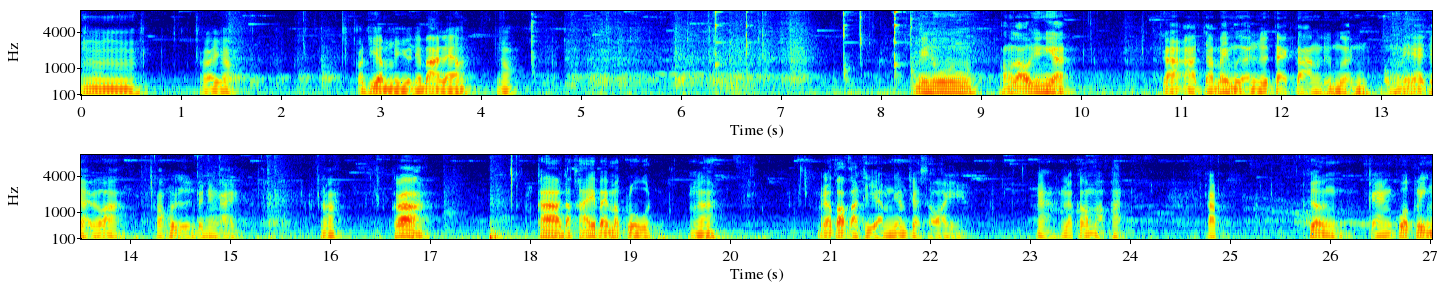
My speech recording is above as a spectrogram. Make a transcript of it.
อืมอะไรอย่างกระเทียมมีอยู่ในบ้านแล้วเนาะ เมนูของเราที่เนี่ยจะอาจจะไม่เหมือนหรือแตกต่างหรือเหมือน ผมไม่แน่ใจว่าของคนอื่นเป็นยังไงนะก็ข้าวตะไคร้ใบมะกรูดนะแล้วก็กระเทียมเนี่ยจะซอยนะแล้วก็มาผัดกับเครื่องแกงคั่วกลิ้ง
